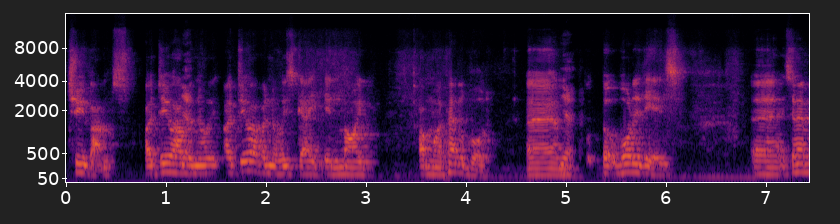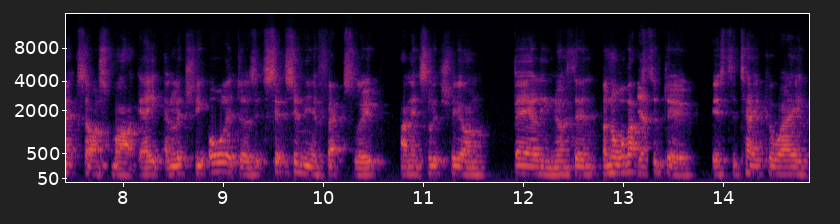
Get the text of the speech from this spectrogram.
tube amps, I do have Yeah. a noise I do have a noise gate in my on my pedal board. Um, Yeah. But what it is, uh, it's an MXR Smart Gate, and literally all it does, it sits in the effects loop, and it's literally on barely nothing, and all that's Yeah. to do is to take away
